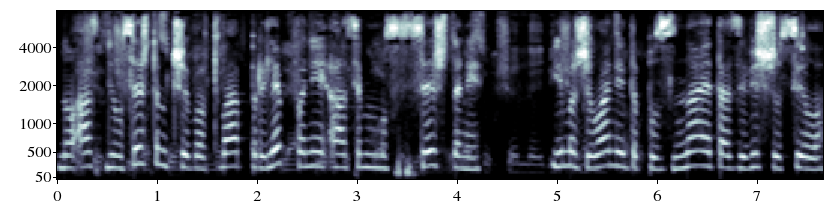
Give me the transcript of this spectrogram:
Но аз не усещам, че в това прилепване аз имам усещане, има желание да познае тази висша сила,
